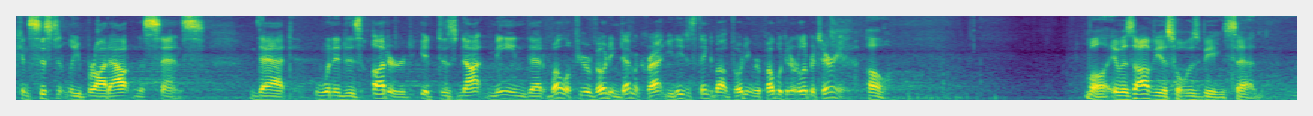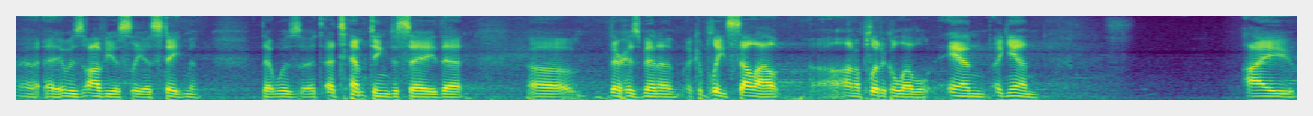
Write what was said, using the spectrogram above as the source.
consistently brought out in a sense that when it is uttered, it does not mean that, well, if you're voting Democrat, you need to think about voting Republican or Libertarian. Oh. Well, it was obvious what was being said. Uh, it was obviously a statement that was uh, attempting to say that uh, there has been a, a complete sellout uh, on a political level. And again, I,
